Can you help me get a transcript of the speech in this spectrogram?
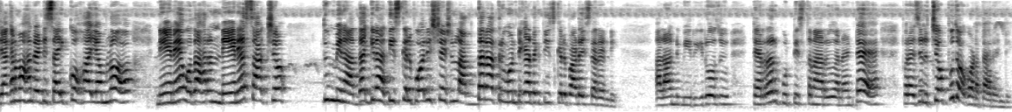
జగన్మోహన్ రెడ్డి సైకో హయాంలో నేనే ఉదాహరణ నేనే సాక్ష్యం. తుమ్మిన దగ్గర తీసుకెళ్ళి పోలీస్ స్టేషన్లో అర్ధరాత్రి ఒంటి గంటకి తీసుకెళ్ళి పాడేశారండి. అలాంటి మీరు ఈరోజు టెర్రర్ పుట్టిస్తున్నారు అని అంటే ప్రజలు చెప్పుతో కొడతారండి.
